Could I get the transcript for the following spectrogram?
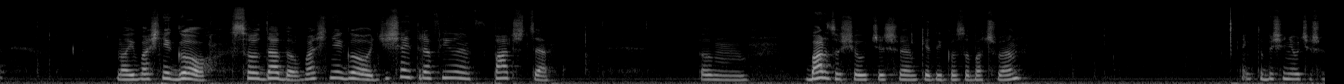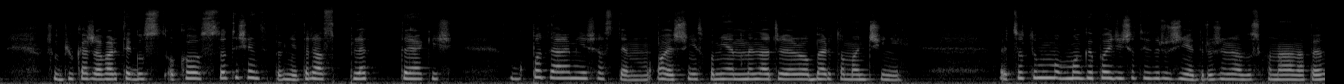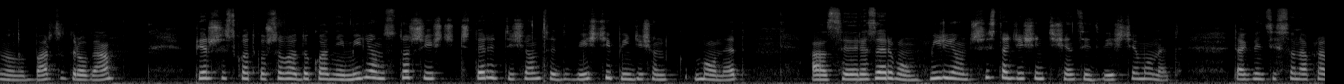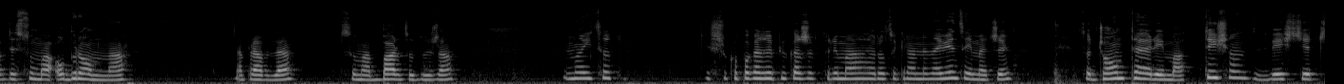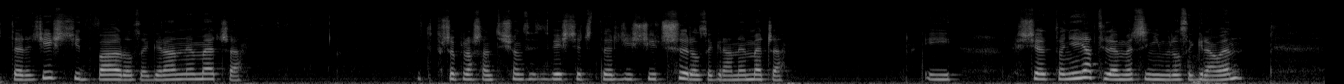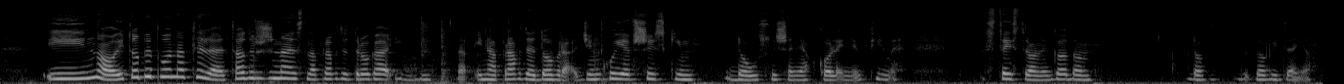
No i właśnie go, Soldado, właśnie go. Dzisiaj trafiłem w paczce. Ym, bardzo się ucieszyłem, kiedy go zobaczyłem. Jak to by się nie ucieszył piłkarza wartego około 100 tysięcy pewnie. Teraz pletę jakieś głupoty, ale mniejsza z tym. O, jeszcze nie wspomniałem menadżer Roberto Mancini. E, Co tu mo- mogę powiedzieć o tej drużynie? Drużyna doskonała na pewno, no bardzo droga. Pierwszy skład kosztował dokładnie 1 134 250 monet, a z rezerwą 1 310 200 monet. Tak więc jest to naprawdę suma ogromna. Naprawdę suma bardzo duża. No i co? Jeszcze tylko pokażę piłkarza, który ma rozegrane najwięcej meczy. To John Terry ma 1242 rozegrane mecze. Przepraszam, 1243 rozegrane mecze. I to nie ja tyle meczy nim rozegrałem. I no, i to by było na tyle. Ta drużyna jest naprawdę droga i, i naprawdę dobra. Dziękuję wszystkim. Do usłyszenia w kolejnym filmie. Z tej strony Godon. Do, do widzenia.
